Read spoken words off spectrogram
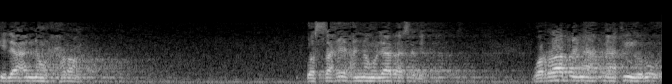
إلى أنه حرام والصحيح أنه لا بأس به والرابع ما فيه روح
